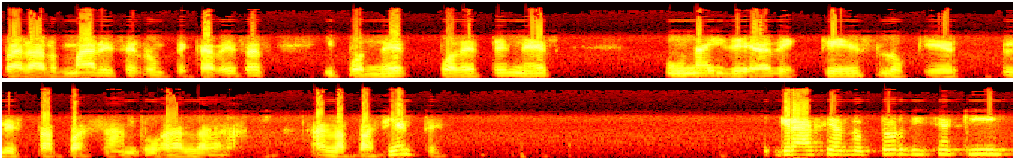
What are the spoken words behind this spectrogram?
para armar ese rompecabezas y poner, poder tener una idea de qué es lo que le está pasando a la, a la paciente. Gracias, doctor. Dice aquí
